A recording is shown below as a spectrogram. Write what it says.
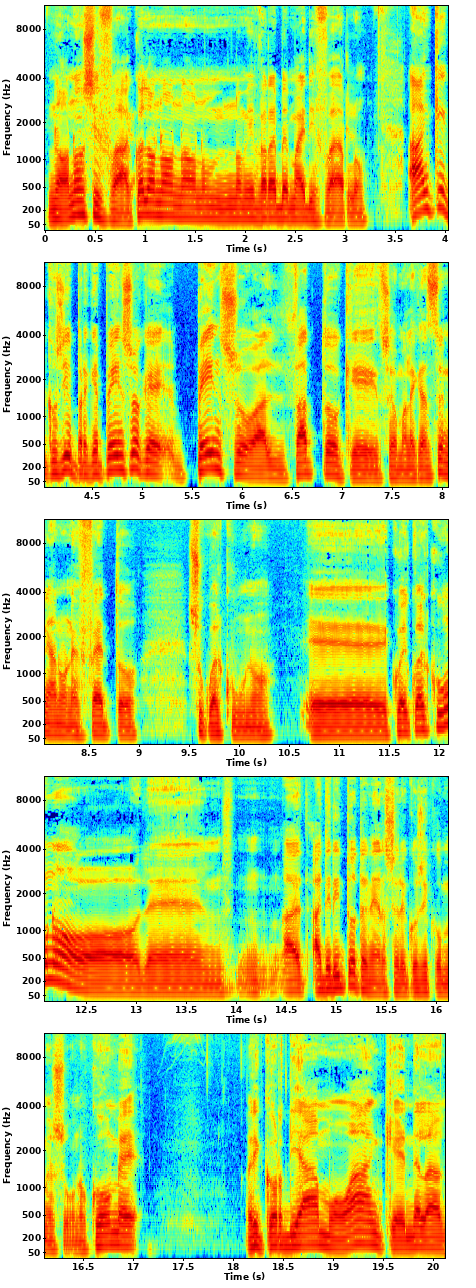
No, non si fa, quello no, no, non, non, mi verrebbe mai di farlo. Anche così perché penso, che, penso al fatto che insomma, le canzoni hanno un effetto su qualcuno e quel qualcuno eh, ha, ha, diritto a tenersele così come sono, come ricordiamo anche nella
